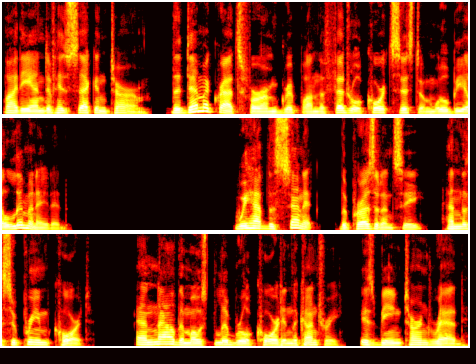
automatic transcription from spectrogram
By the end of his second term, the Democrats' firm grip on the federal court system will be eliminated we have the Senate, the presidency, and the Supreme Court. And now the most liberal court in the country is being turned red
